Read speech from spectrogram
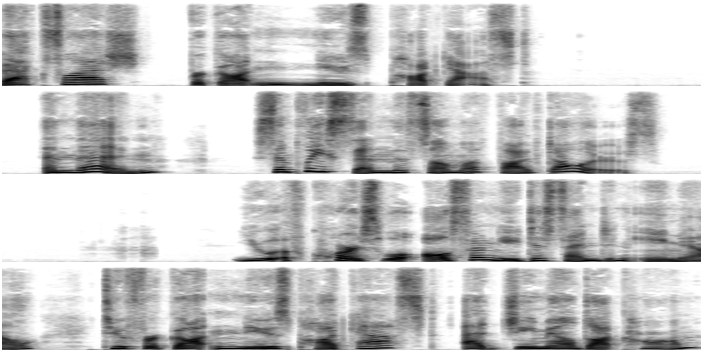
backslash forgotten news podcast. And then simply send the sum of $5. You, of course, will also need to send an email to Forgotten News Podcast at gmail.com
